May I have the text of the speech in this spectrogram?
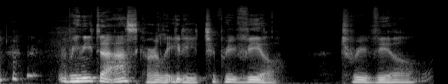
we need to ask Our Lady to reveal, to reveal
